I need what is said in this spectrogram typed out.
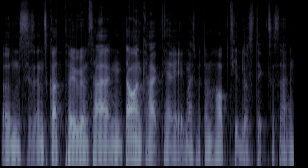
Und in Scott Pilgrim sagen dauernd Charaktere irgendwas mit dem Hauptziel lustig zu sein.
